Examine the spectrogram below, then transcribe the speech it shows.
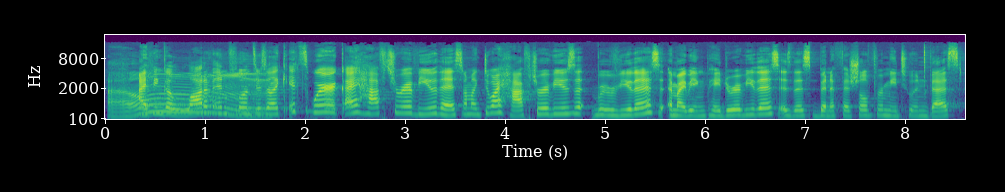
I think a lot of influencers are like, it's work. I have to review this. I'm like, do I have to review? Review this? Am I being paid to review this? Is this beneficial for me to invest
